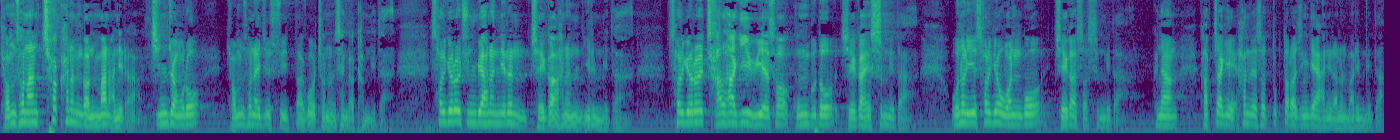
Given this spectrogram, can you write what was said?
겸손한 척 하는 것만 아니라 진정으로 겸손해질 수 있다고 저는 생각합니다. 설교를 준비하는 일은 제가 하는 일입니다. 설교를 잘하기 위해서 공부도 제가 했습니다. 오늘 이 설교 원고 제가 썼습니다. 그냥 갑자기 하늘에서 뚝 떨어진 게 아니라는 말입니다.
